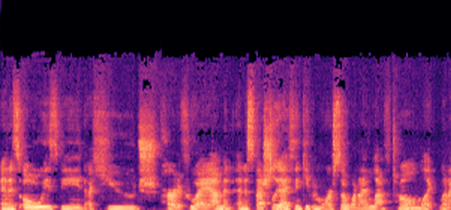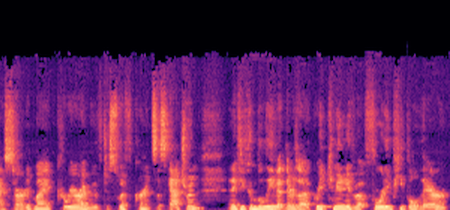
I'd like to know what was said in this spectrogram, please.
And it's always been a huge part of who I am. And, and especially, I think, even more so when I left home, like when I started my career, I moved to Swift Current, Saskatchewan. And if you can believe it, there's a Greek community of about 40 people there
